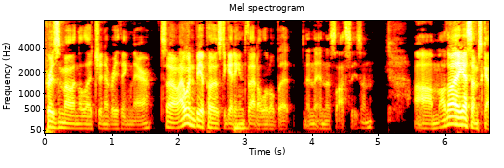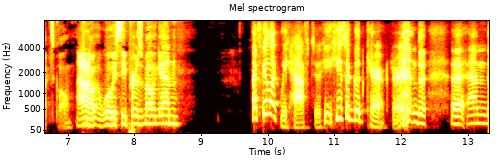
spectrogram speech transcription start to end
Prismo and the Lich and everything there. So I wouldn't be opposed to getting into that a little bit in the, in this last season. Um, although I guess I'm skeptical. I don't know. Will we see Prismo again? I feel like we have to. He he's a good character, and uh, and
